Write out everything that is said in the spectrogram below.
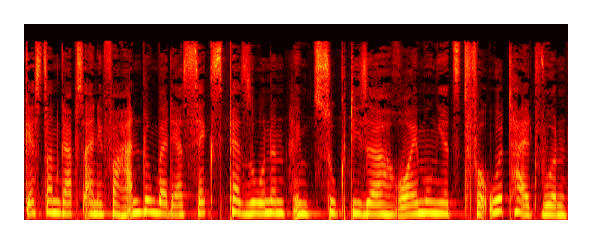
Gestern gab es eine Verhandlung, bei der sechs Personen im Zug dieser Räumung jetzt verurteilt wurden.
